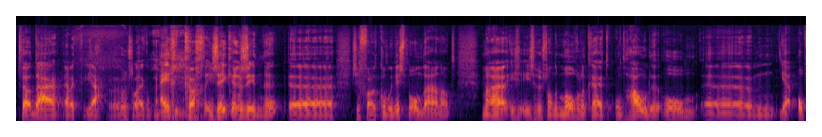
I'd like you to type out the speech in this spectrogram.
Terwijl daar eigenlijk, ja, Rusland eigenlijk op eigen kracht in zekere zin hè, eh, zich van het communisme ontdaan had. Maar is, is Rusland de mogelijkheid onthouden om eh, ja, op,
